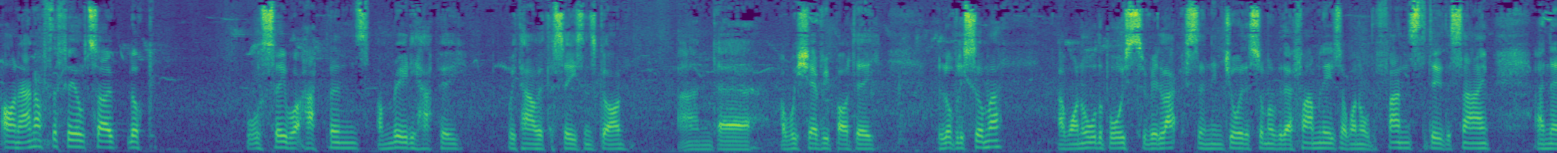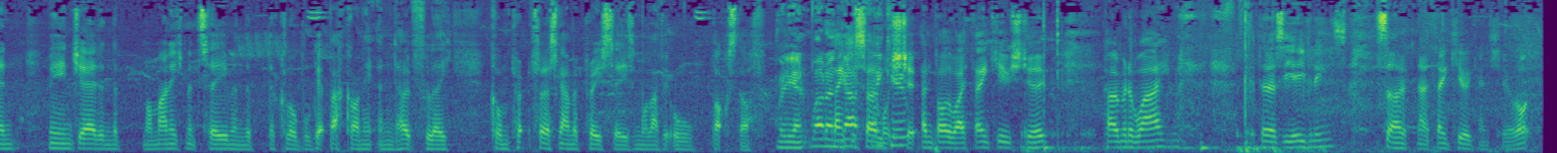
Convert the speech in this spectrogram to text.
on and off the field. So look, we'll see what happens. I'm really happy with how the season's gone, and uh, I wish everybody a lovely summer I want all the boys to relax and enjoy the summer with their families. I want all the fans to do the same, and then me and Jed and the, my management team and the, the, club will get back on it, and hopefully, come pr- first game of pre-season, we'll have it all boxed off. Brilliant. Well done, Thank Gav. you so Thank much, you. Stu. And by the way, thank you, Stu. Home and away, Thursday evenings. So, no, thank you again, Stu. All right.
